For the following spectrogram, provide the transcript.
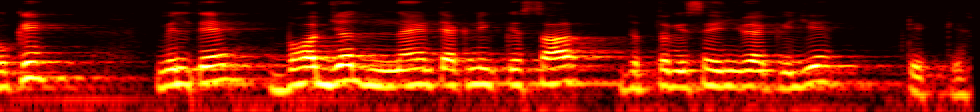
ओके? मिलते हैं। बहुत जल्द नए टेक्निक के साथ। जब तक इसे एंजॉय कीजिए टेक केयर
